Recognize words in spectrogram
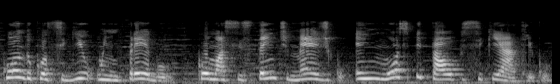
quando conseguiu um emprego como assistente médico em um hospital psiquiátrico.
